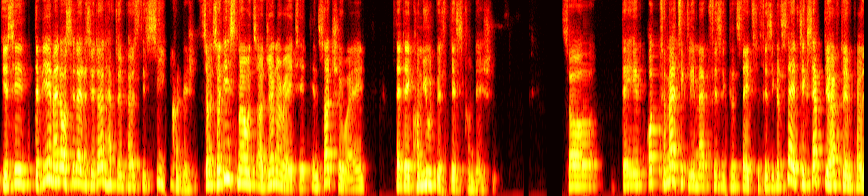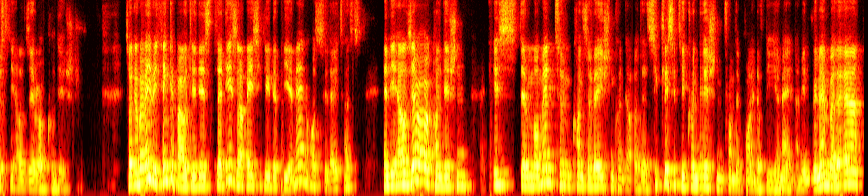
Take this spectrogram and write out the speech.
you see, the BMN oscillators, you don't have to impose these C conditions. So, so these modes are generated in such a way that they commute with this condition. So they automatically map physical states to physical states, except you have to impose the L0 condition. So the way we think about it is that these are basically the BMN oscillators, and the L0 condition is the momentum conservation or the cyclicity condition from the point of BMN. I mean, remember there,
